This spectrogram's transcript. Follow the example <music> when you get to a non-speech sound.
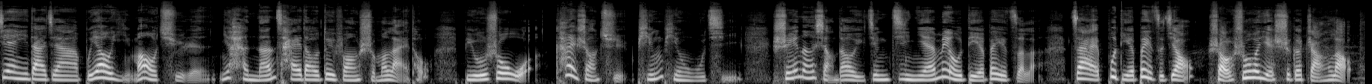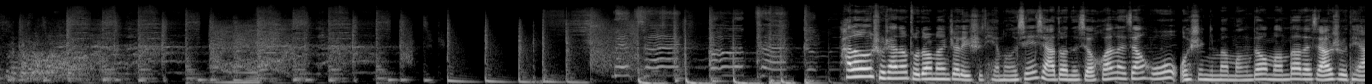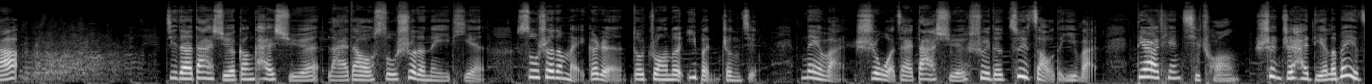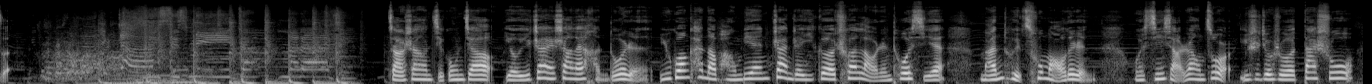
建议大家不要以貌取人，你很难猜到对方什么来头。比如说，我看上去平平无奇，谁能想到已经几年没有叠被子了，再不叠被子觉，少说也是个长老。Hello，蜀山的土豆们，这里是甜萌仙侠段子秀《欢乐江湖》，我是你们萌逗萌逗的小薯条。记得大学刚开学，来到宿舍的那一天，宿舍的每个人都装得一本正经。那晚是我在大学睡得最早的一晚，第二天起床甚至还叠了被子。早上挤公交，有一站上来很多人，余光看到旁边站着一个穿老人拖鞋、满腿粗毛的人，我心想让座，于是就说：“大叔。”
